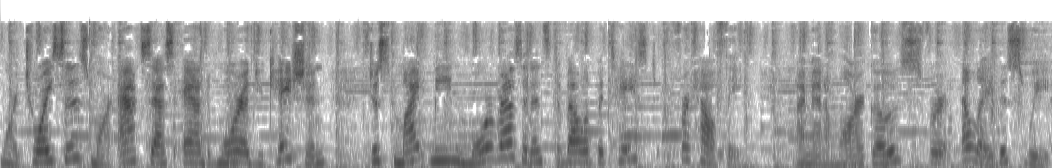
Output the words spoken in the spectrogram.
More choices, more access, and more education just might mean more residents develop a taste for healthy. I'm Anna Marcos for LA This Week.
